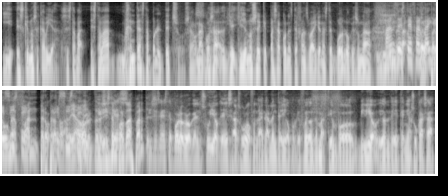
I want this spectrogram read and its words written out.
Y es que no se cabía, se estaba, estaba gente hasta por el techo. O sea, una cosa que, que yo no sé qué pasa con Stefan Zweig en este pueblo, que es una. Fans de Stefan pero, Zweig pero una fan, pero, pero todavía hoy, pero existen por todas partes. Dices en este pueblo, pero que el suyo, que es Salzburgo, fundamentalmente digo, porque fue donde más tiempo vivió y donde tenía su casa,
